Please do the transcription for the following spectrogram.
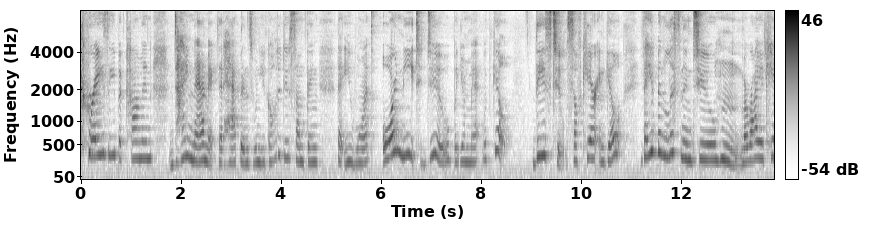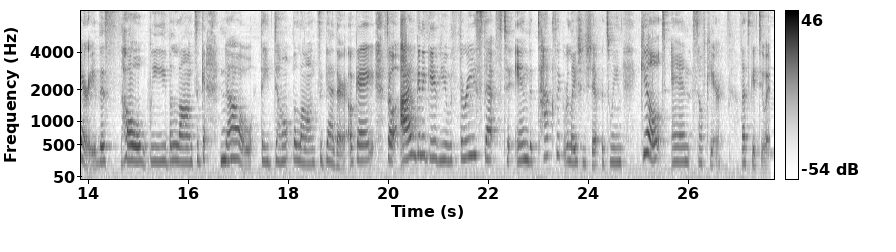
crazy but common dynamic that happens when you go to do something that you want or need to do, but you're met with guilt these two, self care and guilt, they've been listening to hmm, Mariah Carey, this whole we belong together. No, they don't belong together, okay? So I'm gonna give you three steps to end the toxic relationship between guilt and self care. Let's get to it.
